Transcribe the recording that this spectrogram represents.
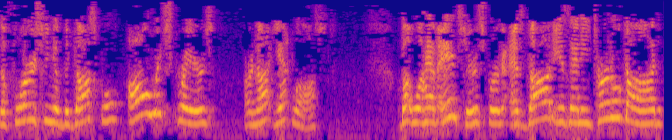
the flourishing of the gospel, all which prayers are not yet lost, but will have answers, for as God is an eternal God,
